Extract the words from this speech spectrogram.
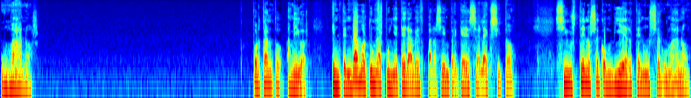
humanos. Por tanto, amigos, entendamos de una puñetera vez para siempre qué es el éxito. Si usted no se convierte en un ser humano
